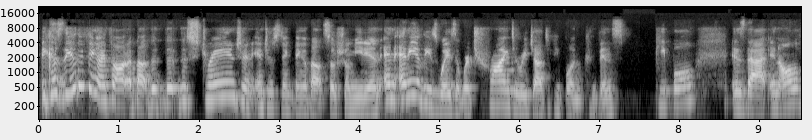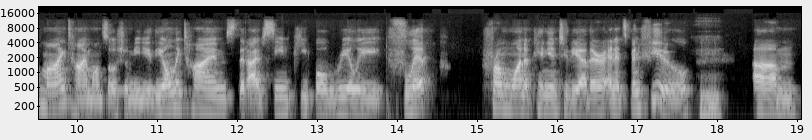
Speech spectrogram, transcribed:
because the other thing I thought about the, the, the strange and interesting thing about social media and, and any of these ways that we're trying to reach out to people and convince people is that in all of my time on social media, the only times that I've seen people really flip from one opinion to the other, and it's been few, mm-hmm. um,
